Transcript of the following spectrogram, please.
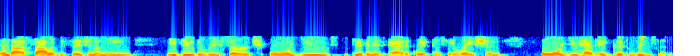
and by a solid decision, I mean you do the research or you've given it adequate consideration or you have a good reason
